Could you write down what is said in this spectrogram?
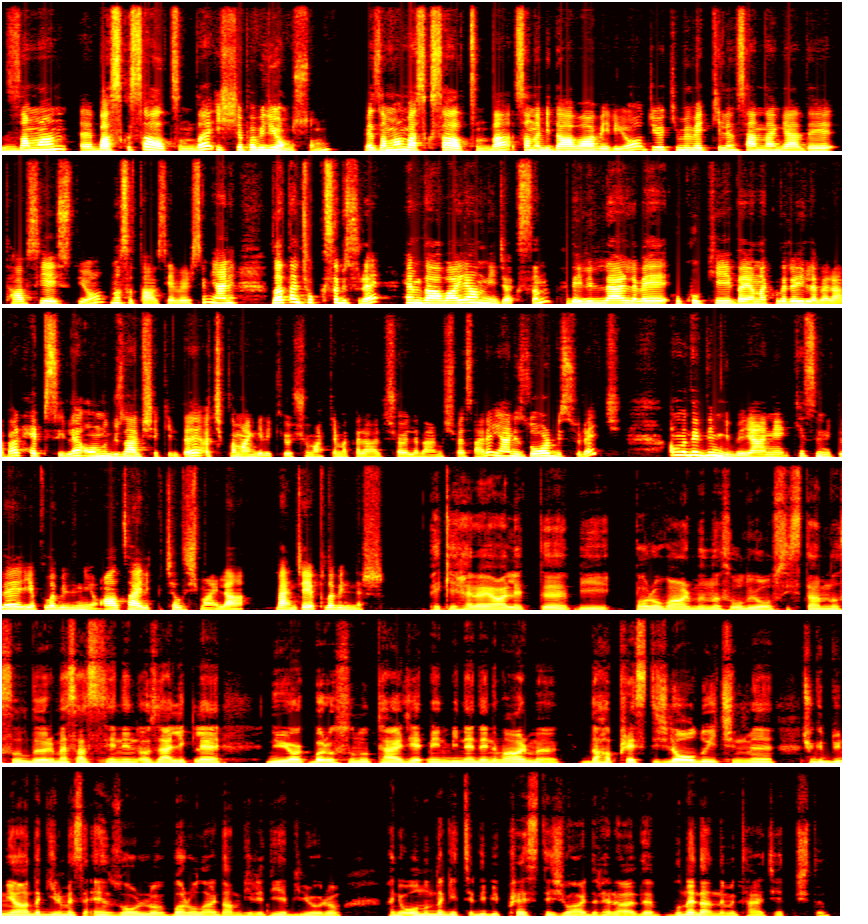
zaman e, baskısı altında iş yapabiliyor musun? Ve zaman baskısı altında sana bir dava veriyor. Diyor ki müvekkilin senden geldiği tavsiye istiyor. Nasıl tavsiye verirsin? Yani zaten çok kısa bir süre hem davayı anlayacaksın, delillerle ve hukuki dayanaklarıyla beraber hepsiyle onu güzel bir şekilde açıklaman gerekiyor. Şu mahkeme kararı şöyle vermiş vesaire. Yani zor bir süreç. Ama dediğim gibi yani kesinlikle yapılabiliyor. 6 aylık bir çalışmayla bence yapılabilir. Peki her eyalette bir baro var mı? Nasıl oluyor? O sistem nasıldır? Mesela senin özellikle New York barosunu tercih etmenin bir nedeni var mı? Daha prestijli olduğu için mi? Çünkü dünyada girmesi en zorlu barolardan biri diye biliyorum. Hani onun da getirdiği bir prestij vardır herhalde. Bu nedenle mi tercih etmiştin?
